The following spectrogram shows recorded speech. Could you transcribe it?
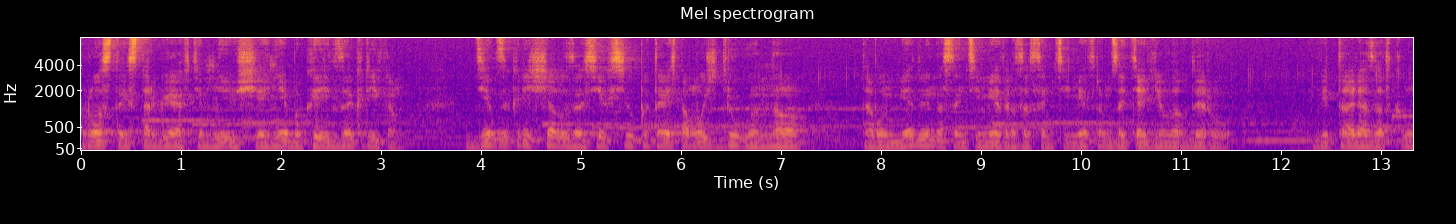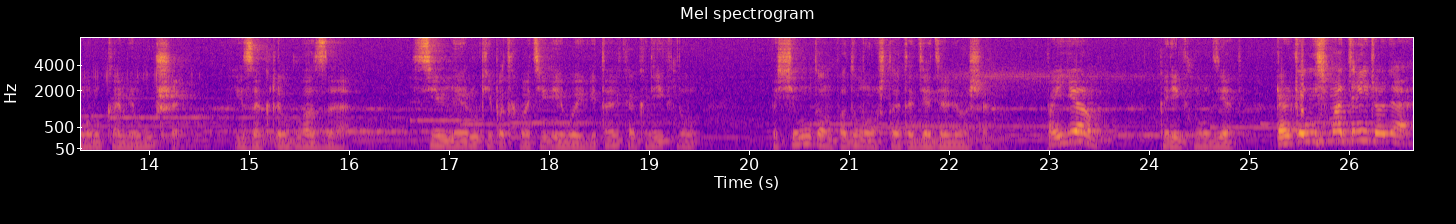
просто исторгая в темнеющее небо крик за криком. Дед закричал изо всех сил, пытаясь помочь другу, но того медленно, сантиметр за сантиметром затягивало в дыру. Виталя заткнул руками уши и закрыл глаза. Сильные руки подхватили его, и Виталька крикнул. Почему-то он подумал, что это дядя Леша. «Пойдем!» — крикнул дед. «Только не смотри туда!»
